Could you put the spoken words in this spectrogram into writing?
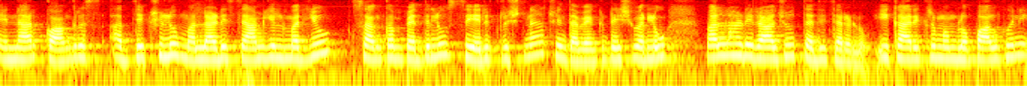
ఎన్ఆర్ కాంగ్రెస్ అధ్యక్షులు మల్లాడి శామ్యుల్ మరియు సంఘం పెద్దలు సేరు కృష్ణ చింత వెంకటేశ్వర్లు మల్లాడి రాజు తదితరులు. ఈ కార్యక్రమంలో పాల్గొని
